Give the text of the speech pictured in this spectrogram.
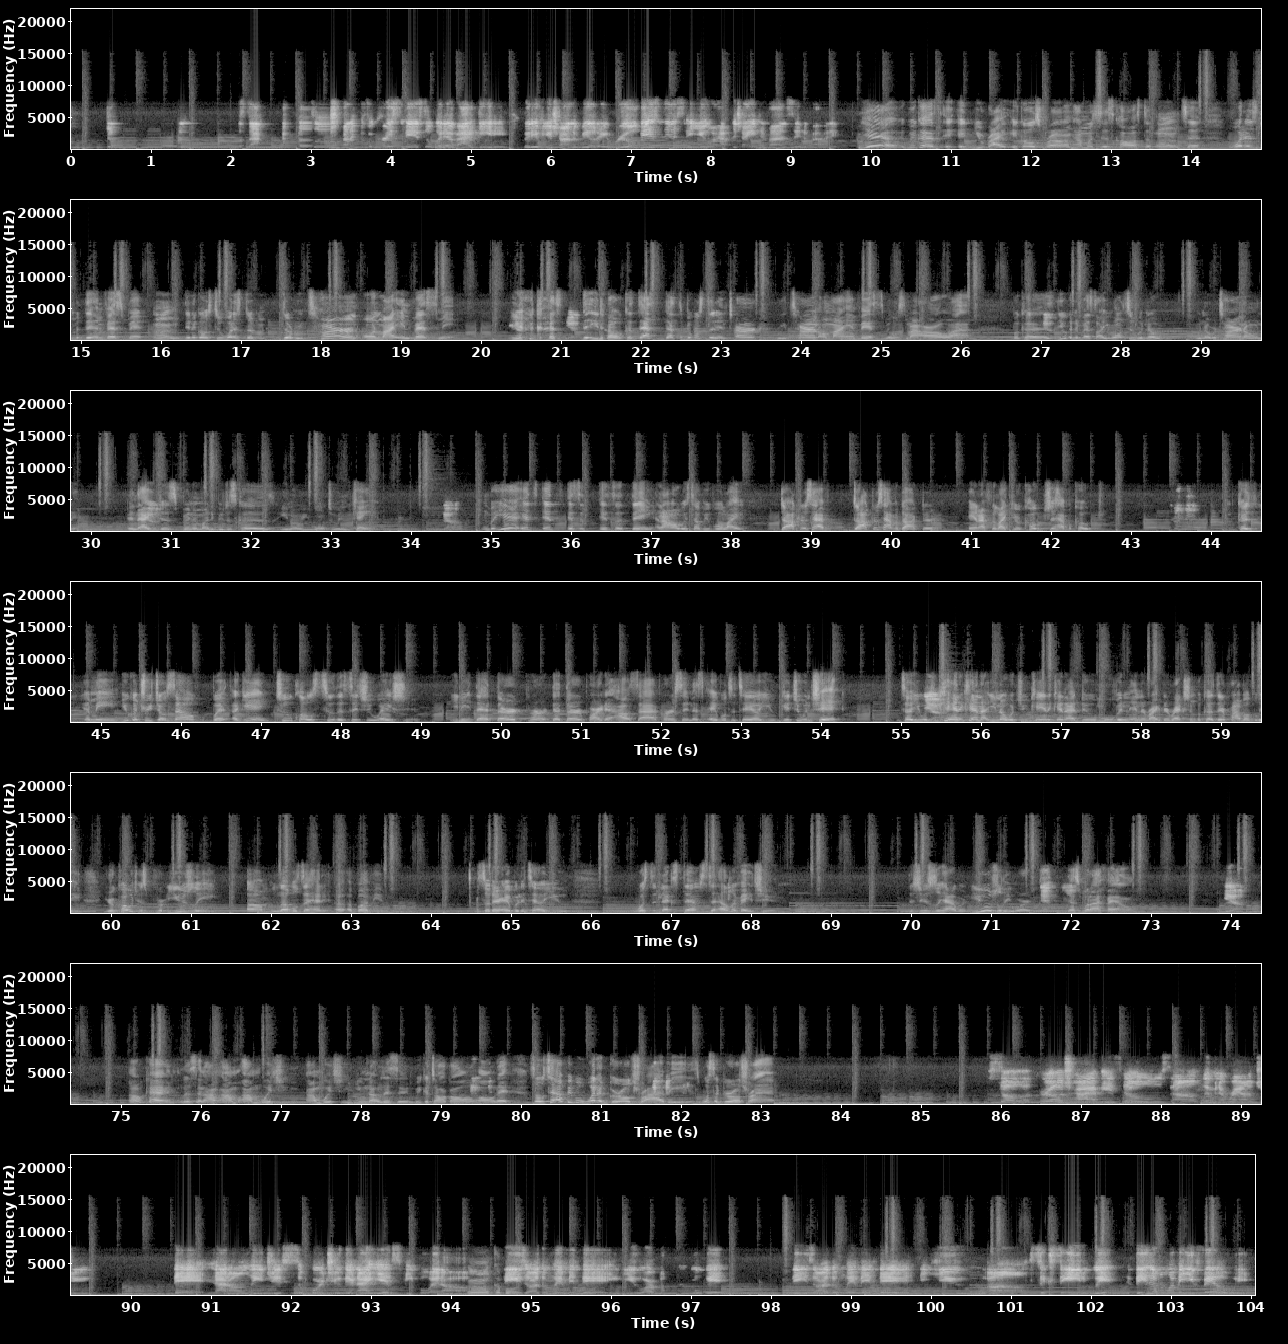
trying to for Christmas or whatever, I get it. But if you're trying to build a real business, you don't have to change your mindset about it. Yeah, because it, it, you're right. It goes from how much this costs to mm, to what is the investment. Mm, then it goes to what is the the return on my investment. Because yeah. you know, because that's that's the what's the return return on my investment. What's my ROI? Because you can invest all you want to with no with no return on it, and now you're just spending money just because you know you want to and you can. Yeah. But yeah, it's it's it's a it's a thing, and I always tell people like doctors have doctors have a doctor, and I feel like your coach should have a coach. Because mm-hmm. I mean, you can treat yourself, but again, too close to the situation. You need that third per that third party, that outside person that's able to tell you, get you in check, tell you what yeah. you can and cannot, you know what you can and cannot do, moving in the right direction. Because they're probably your coach is usually um, levels ahead uh, above you, so they're able to tell you what's the next steps to elevate you. That's usually how it usually works. That's what I found. Yeah. Okay. Listen, I'm I'm I'm with you. I'm with you. You know, listen, we could talk all all that. So tell people what a girl tribe is. What's a girl tribe? So a girl tribe is those um, women around you that not only just support you, they're not yes people at all. Mm, These on. are the women that you are vulnerable with these are the women that you um, succeed with. These are the women you fail with.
